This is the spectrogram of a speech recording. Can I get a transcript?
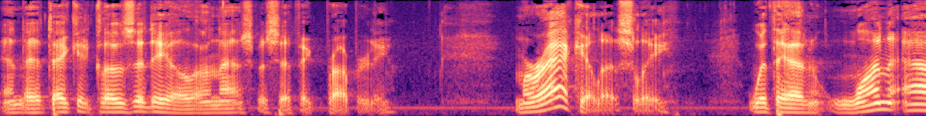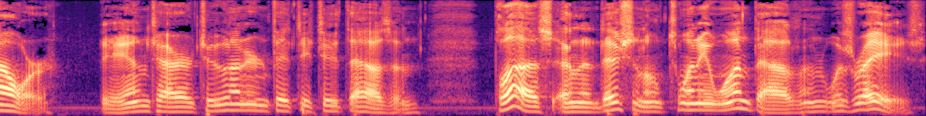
and that they could close a deal on that specific property. Miraculously, within one hour, the entire 252,000 plus an additional 21,000 was raised.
